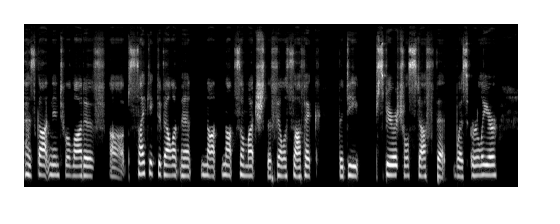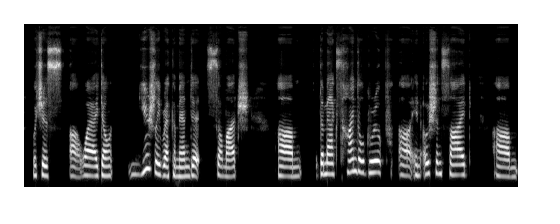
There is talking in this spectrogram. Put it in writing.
has gotten into a lot of uh, psychic development, not not so much the philosophic, the deep spiritual stuff that was earlier, which is uh, why I don't usually recommend it so much. Um, the Max Heindel group uh, in Oceanside um,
